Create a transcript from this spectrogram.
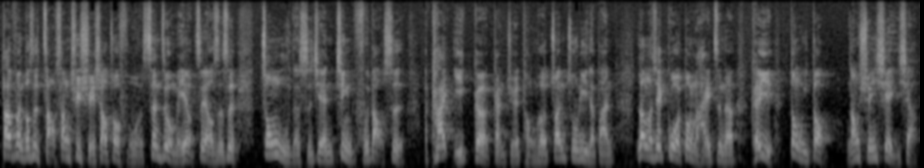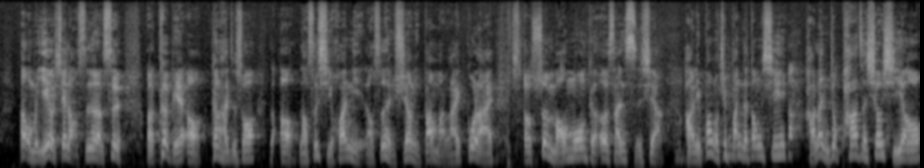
大部分都是早上去学校做服务，甚至我们也有治疗师是中午的时间进辅导室开一个感觉统合专注力的班，让那些过动的孩子呢可以动一动，然后宣泄一下，那我们也有些老师呢是呃特别哦跟孩子说，哦老师喜欢你，老师很需要你帮忙，来过来，呃顺毛摸个二三十下，好，你帮我去搬个东西，好，那你就趴着休息哦，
